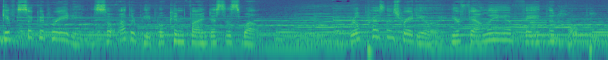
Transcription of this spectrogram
give us a good rating so other people can find us as well. Real Presence Radio, your family of faith and hope.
